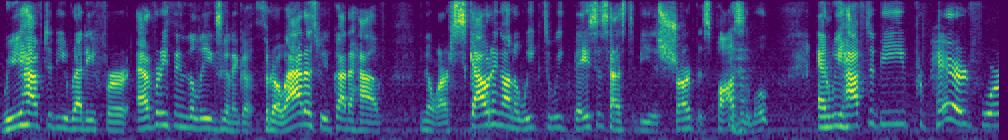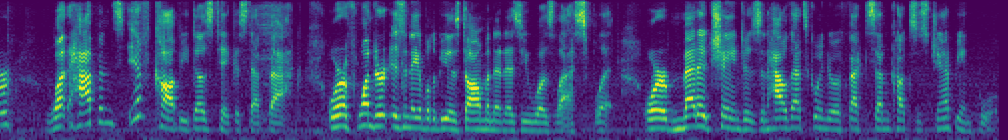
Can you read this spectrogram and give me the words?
We have to be ready for everything the league's going to go throw at us. We've got to have you know our scouting on a week to week basis has to be as sharp as possible mm-hmm. and we have to be prepared for what happens if Kobbe does take a step back or if Wonder isn't able to be as dominant as he was last split or meta changes and how that's going to affect Sencux's champion pool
